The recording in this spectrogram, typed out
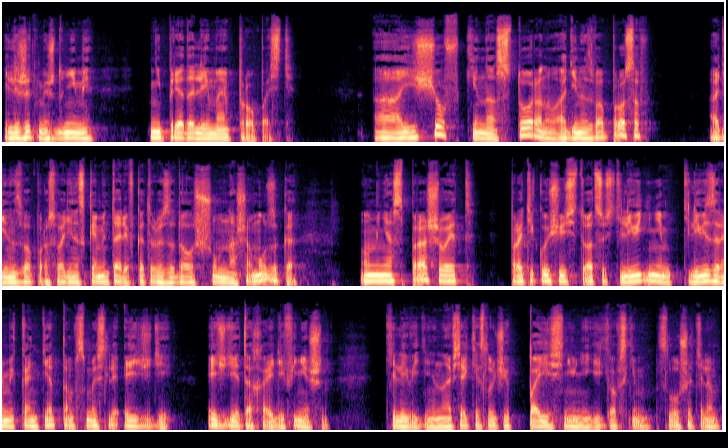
и лежит между ними непреодолимая пропасть. А еще в киносторону один из вопросов, один из вопросов, один из комментариев, который задал шум «Наша музыка», он меня спрашивает про текущую ситуацию с телевидением, телевизорами, контентом в смысле HD. HD – это High Definition телевидения. На всякий случай поясню негиковским слушателям.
